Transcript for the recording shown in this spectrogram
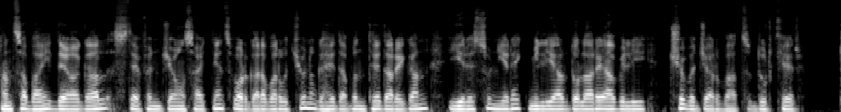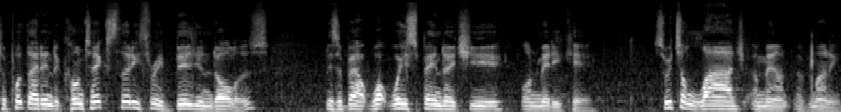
կանցաբայի դեղակալ Ստեֆեն Ջոնս այդտենց որ կառավարությունը կհետապնդե դարեկան 33 միլիարդ դոլարի ավելի չվճարված դուրքեր To put that into context 33 billion dollars is about what we spend each year on Medicare. So it's a large amount of money.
